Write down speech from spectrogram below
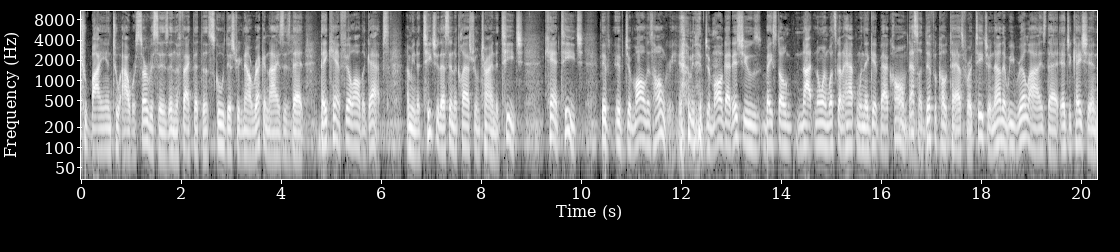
to buy into our services and the fact that the school district now recognizes that they can't fill all the gaps. I mean, a teacher that's in the classroom trying to teach can't teach if, if Jamal is hungry. I mean, if Jamal got issues based on not knowing what's going to happen when they get back home, that's a difficult task for a teacher. Now that we realize that education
